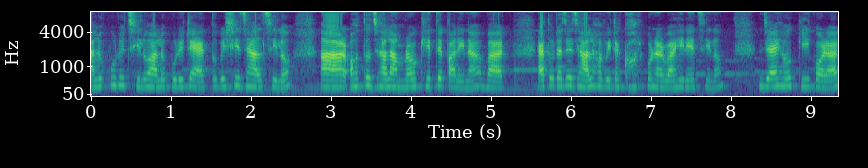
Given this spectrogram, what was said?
আলু পুরি ছিল, আলু পুরিটা এত বেশি ঝাল ছিল, আর অত ঝাল আমরাও খেতে পারি না বাট এতটা যে ঝাল হবে এটা কল্পনা কল্পনার বাহিরে ছিল। যাই হোক, কী করার?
